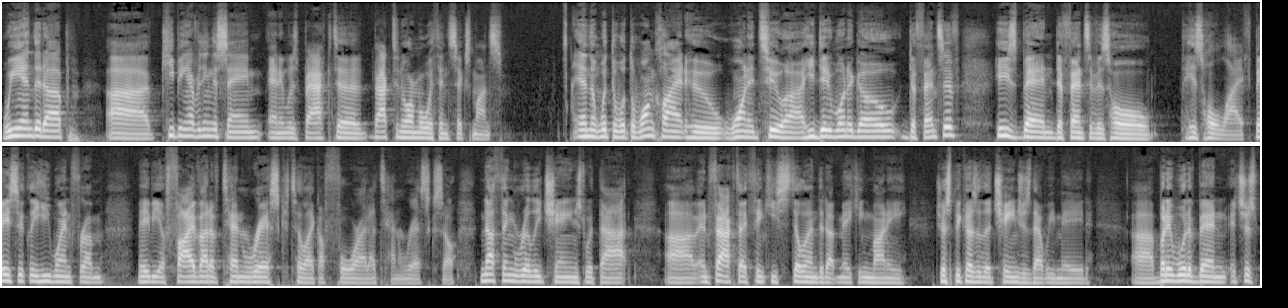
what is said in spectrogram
we ended up uh, keeping everything the same, and it was back to back to normal within six months. And then with the with the one client who wanted to, uh, he did want to go defensive. He's been defensive his whole his whole life. Basically, he went from maybe a five out of ten risk to like a four out of ten risk. So nothing really changed with that. Uh, in fact, I think he still ended up making money just because of the changes that we made. Uh, but it would have been, it's just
